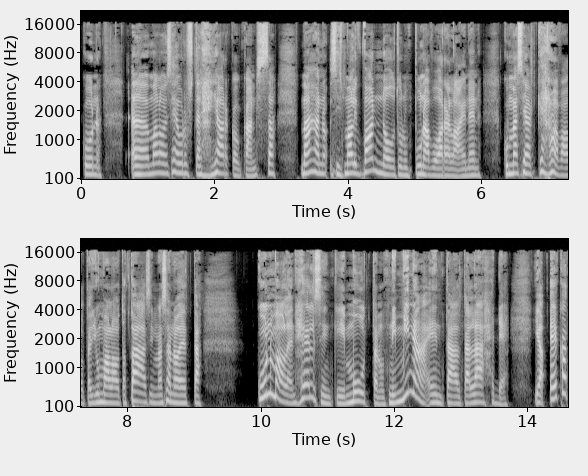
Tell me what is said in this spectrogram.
kun ö, mä aloin seurustella Jarkon kanssa. Mähän, siis mä olin vannoutunut punavuorelainen. Kun mä sieltä Keravalta jumalauta pääsin, mä sanoin, että kun mä olen Helsinkiin muuttanut, niin minä en täältä lähde. Ja ekat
